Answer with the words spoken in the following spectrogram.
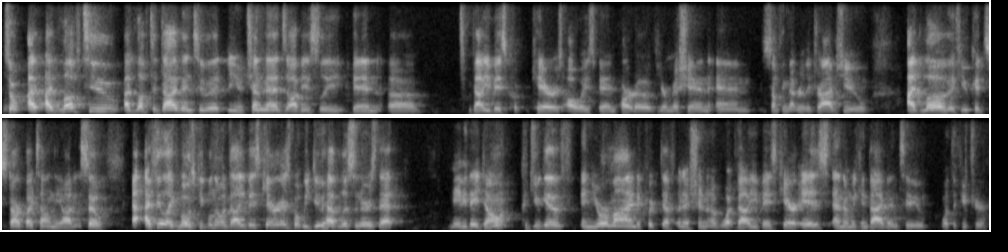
So I, would love to I'd love to dive into it. You know, ChenMed's obviously been uh, value-based care has always been part of your mission and something that really drives you. I'd love if you could start by telling the audience. So I feel like most people know what value-based care is, but we do have listeners that maybe they don't. Could you give, in your mind, a quick definition of what value-based care is, and then we can dive into what the future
